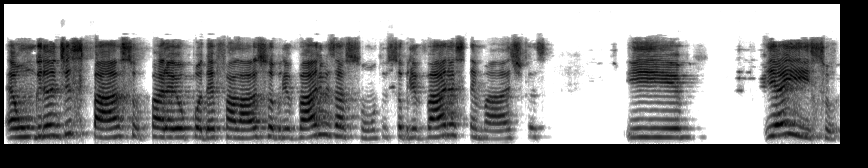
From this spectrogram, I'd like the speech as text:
é um grande espaço para eu poder falar sobre vários assuntos, sobre várias temáticas. E, e é isso.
